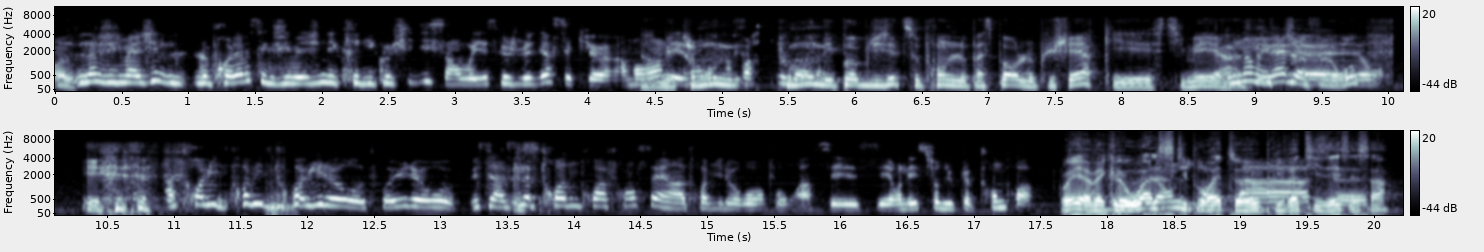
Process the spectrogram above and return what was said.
on- là j'imagine, le problème c'est que j'imagine les crédits Cofidis. Hein, vous voyez ce que je veux dire C'est qu'à un moment, Non, mais les tout gens le vont monde, pouvoir tout le monde n'est pas obligé de se prendre le passeport le plus cher qui est estimé à Non, mais même 900 euros. euh, Et à 3000, 3000, 3000 euros, 3000 euros. Mais c'est un club 33 français hein, à 3000 euros hein, pour moi. C'est, c'est, on est sur du club 33. Oui, avec le Le Waltz qui pourrait être euh, privatisé, c'est euh, ça?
